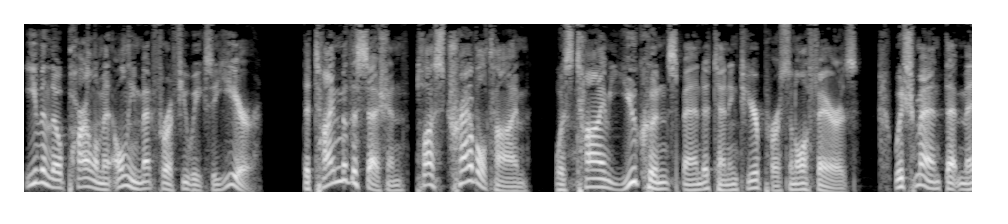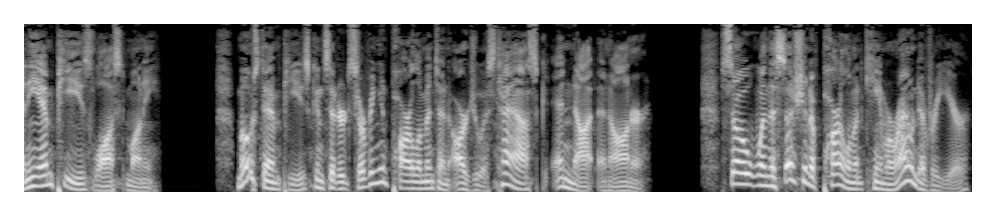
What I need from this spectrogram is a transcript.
Even though Parliament only met for a few weeks a year, the time of the session, plus travel time, was time you couldn't spend attending to your personal affairs, which meant that many MPs lost money. Most MPs considered serving in Parliament an arduous task and not an honor. So when the session of Parliament came around every year,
